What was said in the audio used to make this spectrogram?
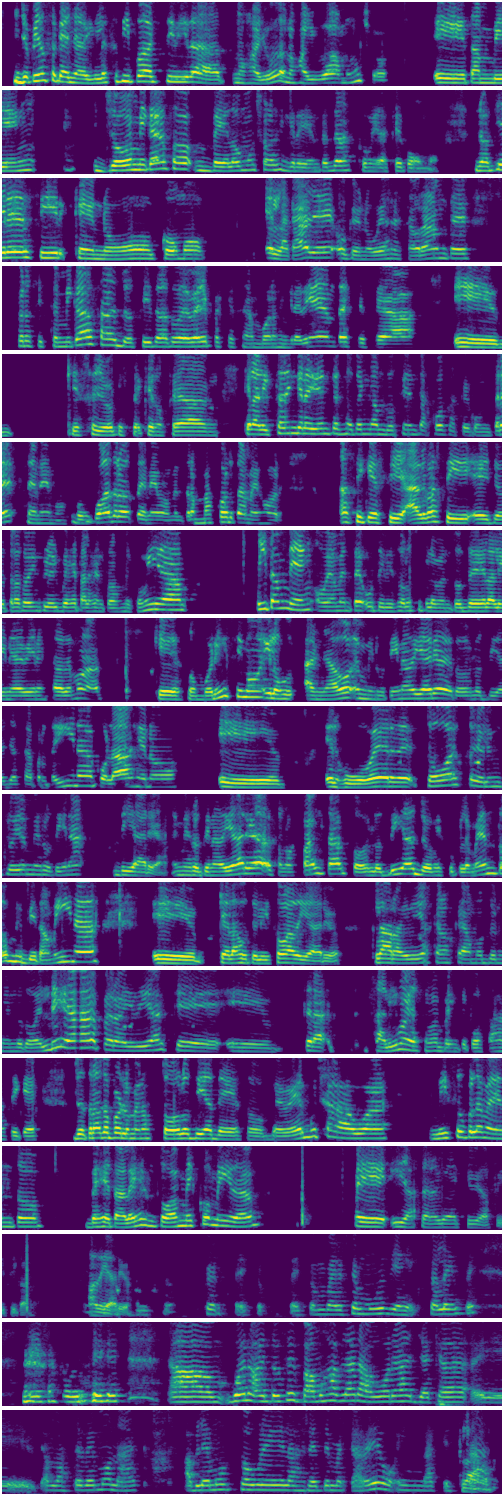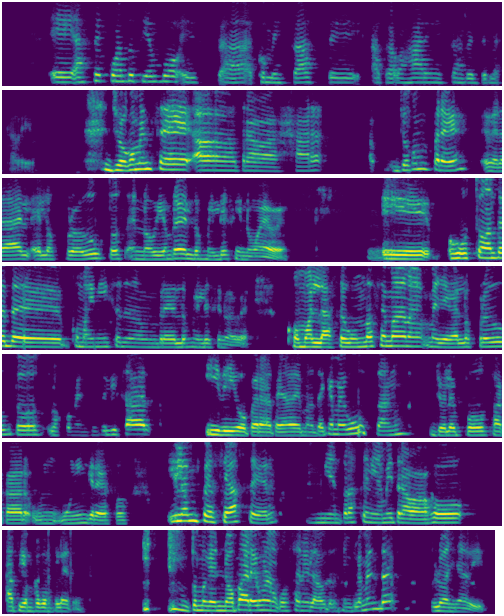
Y yo pienso que añadirle ese tipo de actividad nos ayuda, nos ayuda mucho. Eh, también yo en mi caso velo mucho los ingredientes de las comidas que como. No quiere decir que no como en la calle o que no voy a restaurantes pero si está en mi casa, yo sí trato de ver pues, que sean buenos ingredientes, que sea, eh, qué sé yo, que, que no sean, que la lista de ingredientes no tengan 200 cosas, que con tres tenemos, con cuatro tenemos, mientras más corta, mejor. Así que sí, algo así, eh, yo trato de incluir vegetales en todas mis comidas. Y también, obviamente, utilizo los suplementos de la línea de bienestar de Monad, que son buenísimos y los añado en mi rutina diaria de todos los días, ya sea proteína, colágeno, eh, el jugo verde, todo esto yo lo incluyo en mi rutina diaria. En mi rutina diaria, eso nos falta todos los días, yo mis suplementos, mis vitaminas, eh, que las utilizo a diario. Claro, hay días que nos quedamos durmiendo todo el día, pero hay días que eh, salimos y hacemos 20 cosas, así que yo trato por lo menos todos los días de eso, beber mucha agua, mis suplementos, vegetales en todas mis comidas eh, y hacer algo de actividad física a diario. Perfecto, perfecto, me parece muy bien, excelente. Este, bueno, entonces vamos a hablar ahora, ya que eh, hablaste de Monarch, hablemos sobre la red de mercadeo en la que estás. Eh, ¿Hace cuánto tiempo está, comenzaste a trabajar en esta red de mercadeo? Yo comencé a trabajar, yo compré, ¿verdad?, los productos en noviembre del 2019. Eh, justo antes de, como a inicios de noviembre del 2019. Como en la segunda semana me llegan los productos, los comienzo a utilizar y digo, espérate, además de que me gustan, yo le puedo sacar un, ingreso. Y lo empecé a hacer mientras tenía mi trabajo a tiempo completo. Como que no paré una cosa ni la otra, simplemente lo añadí.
